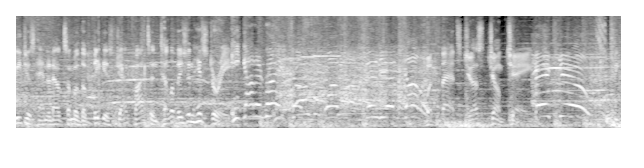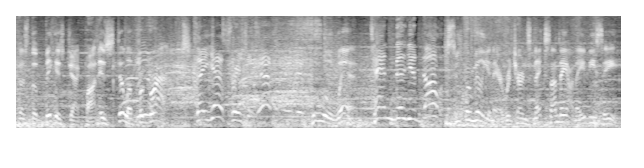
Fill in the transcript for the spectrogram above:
Regis handed out some of the biggest jackpots in television history. He got it right. But that's just jump change. Thank you! Because the biggest jackpot is still up for grabs. Say yes, Regis. Yes, Who will win? $10 billion. Super Millionaire returns next Sunday on ABC.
